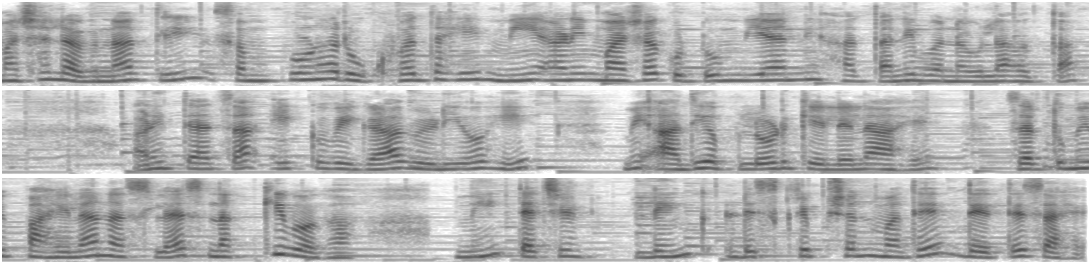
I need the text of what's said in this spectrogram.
माझ्या लग्नातील संपूर्ण रुखवतही मी आणि माझ्या कुटुंबियांनी हाताने बनवला होता आणि त्याचा एक वेगळा व्हिडिओही मी आधी अपलोड केलेला आहे. जर तुम्ही पाहिला नसल्यास नक्की बघा. मी त्याची लिंक डिस्क्रिप्शनमध्ये देतेच आहे.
